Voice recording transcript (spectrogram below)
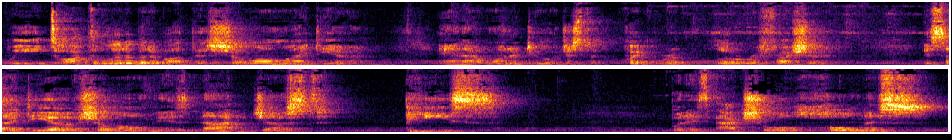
we talked a little bit about this shalom idea. And I want to do just a quick re- little refresher. This idea of shalom is not just peace, but it's actual wholeness,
